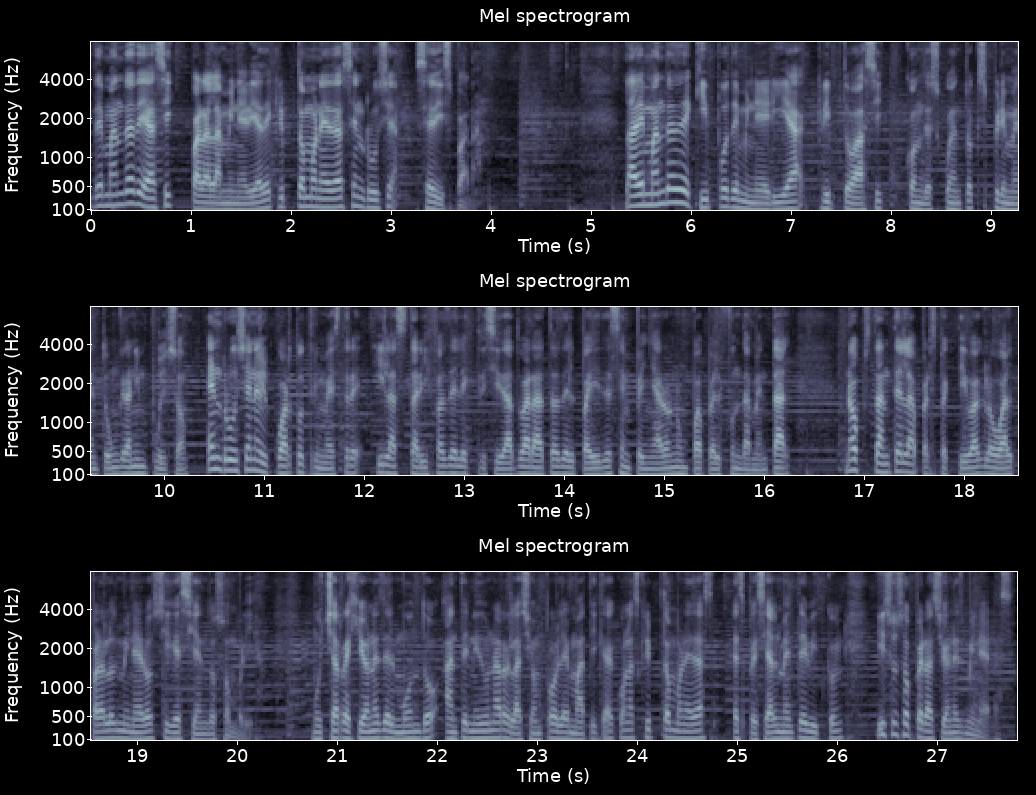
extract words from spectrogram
Demanda de ASIC para la minería de criptomonedas en Rusia se dispara. La demanda de equipos de minería CryptoASIC con descuento experimentó un gran impulso en Rusia en el cuarto trimestre y las tarifas de electricidad baratas del país desempeñaron un papel fundamental. No obstante, la perspectiva global para los mineros sigue siendo sombría. Muchas regiones del mundo han tenido una relación problemática con las criptomonedas, especialmente Bitcoin y sus operaciones mineras.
